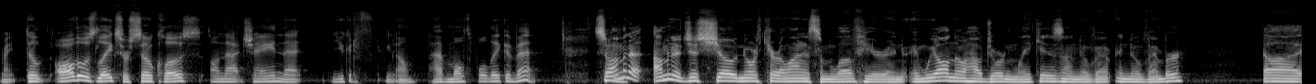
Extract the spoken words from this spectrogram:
right? The, all those lakes are so close on that chain that you could you know have multiple lake event. So I'm gonna I'm gonna just show North Carolina some love here, and and we all know how Jordan Lake is on November in November. Uh,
